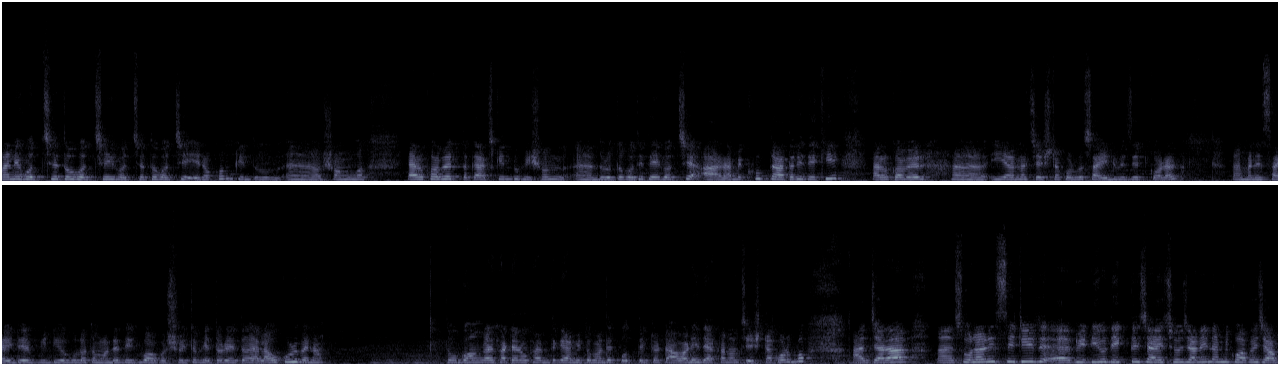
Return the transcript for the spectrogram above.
মানে হচ্ছে তো হচ্ছেই, হচ্ছে তো হচ্ছে এরকম কিন্তু সঙ্গ অ্যালকবের কাজ কিন্তু ভীষণ দ্রুতগতিতে দ্রুত গতিতে এগোচ্ছে। আর আমি খুব তাড়াতাড়ি দেখি অ্যালকবের ই আনার চেষ্টা করব সাইড ভিজিট করার। মানে সাইডের ভিডিওগুলো তোমাদের দেখব, অবশ্যই তো ভেতরে তো অ্যালাউ করবে না। তো গঙ্গার ঘাটের ওখান থেকে আমি তোমাদের প্রত্যেকটা টাওয়ারই দেখানোর চেষ্টা করব। আর যারা সোলারি সিটির ভিডিও দেখতে চাইছো জানি না আমি কবে যাব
